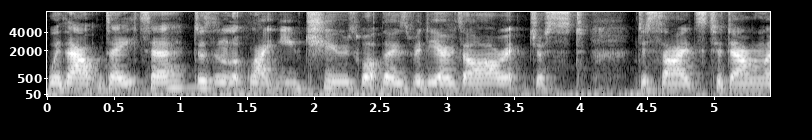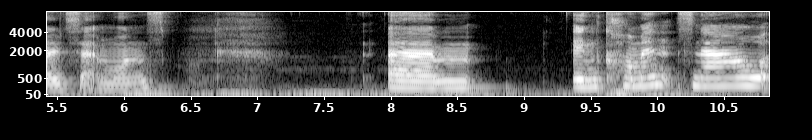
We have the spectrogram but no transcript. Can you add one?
without data. Doesn't look like you choose what those videos are, it just decides to download certain ones. Um, in comments now,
